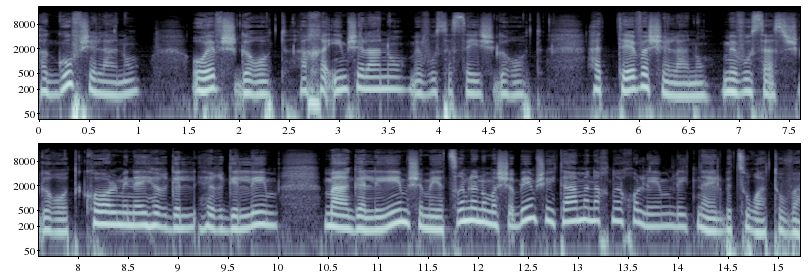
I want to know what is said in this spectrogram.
הגוף שלנו אוהב שגרות, החיים שלנו מבוססי שגרות, הטבע שלנו מבוסס שגרות, כל מיני הרגל, הרגלים מעגליים שמייצרים לנו משאבים שאיתם אנחנו יכולים להתנהל בצורה טובה.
